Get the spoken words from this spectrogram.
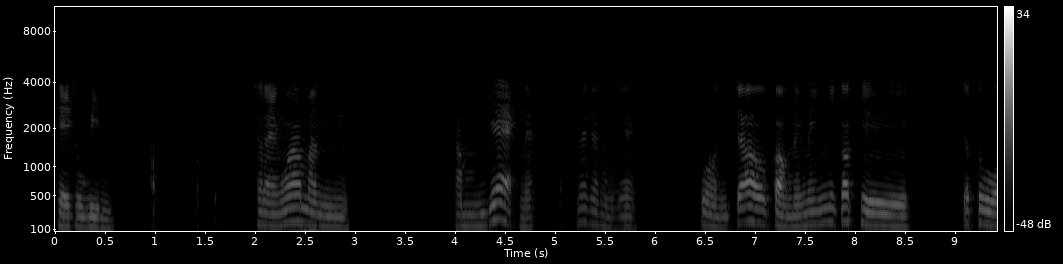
Pay to Win แสดงว่ามันทำแยกนะ น่าจะทำแยก ส่วนเจ้ากล่องเล็กๆนี่ก็คือ เจ้าตัว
